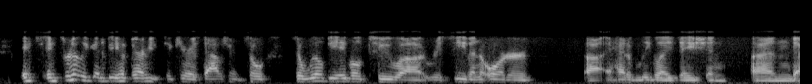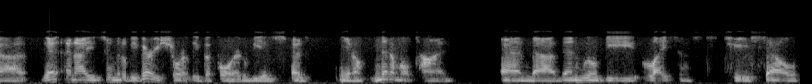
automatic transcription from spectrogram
it's it's really going to be a very secure establishment. So so we'll be able to uh, receive an order uh, ahead of legalization, and uh, and I assume it'll be very shortly before. It'll be as as you know minimal time, and uh, then we'll be licensed to sell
